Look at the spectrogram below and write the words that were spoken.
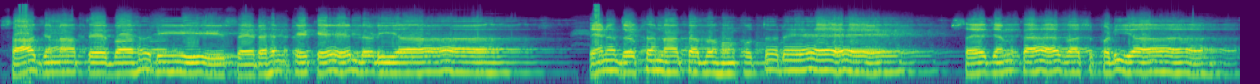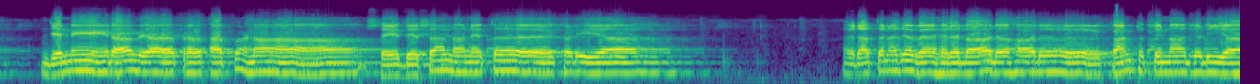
ਸਾਜਨਾ ਤੇ ਬਾਹਰੀ ਸਹਿ ਰਹਿਨ ਏਕੇ ਲੜਿਆ। ਤਿਨ ਦੁਖ ਨਾ ਕਬਹੁ ਉਤਰੇ ਸਹਿ ਜਮ ਕਾ ਵਸ ਪੜਿਆ। ਜਿਨੇ ਰਾਵਿਆ ਪ੍ਰਭ ਆਪਣਾ, ਸੇ ਦਿਸਨ ਨਿਤ ਖੜਿਆ। ਰਤਨ ਜਵਹਿਰ ਲਾਲ ਹਰ, ਕੰਠ ਤਿਨਾ ਜੜਿਆ।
